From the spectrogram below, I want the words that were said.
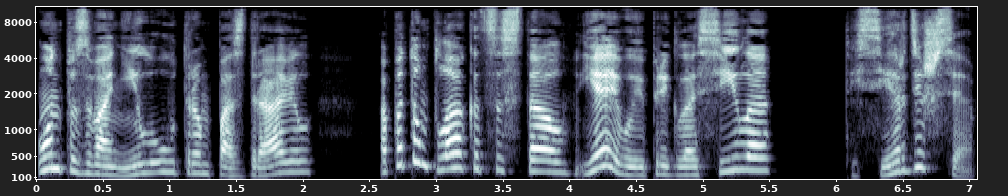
он позвонил утром, поздравил, а потом плакаться стал, я его и пригласила. Ты сердишься?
